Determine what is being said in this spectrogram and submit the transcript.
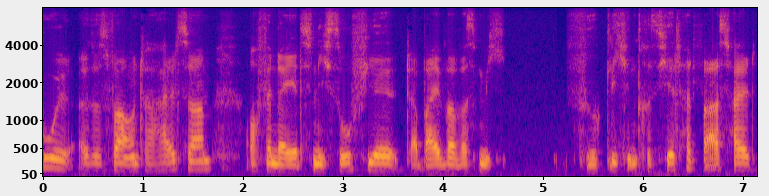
cool. Also es war unterhaltsam. Auch wenn da jetzt nicht so viel dabei war, was mich wirklich interessiert hat, war es halt,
